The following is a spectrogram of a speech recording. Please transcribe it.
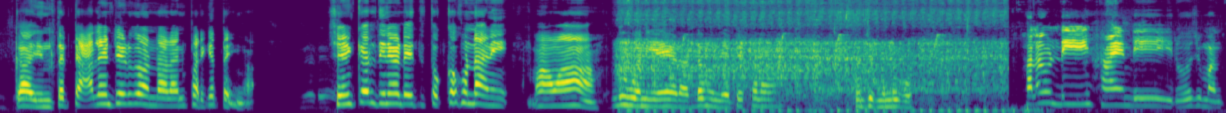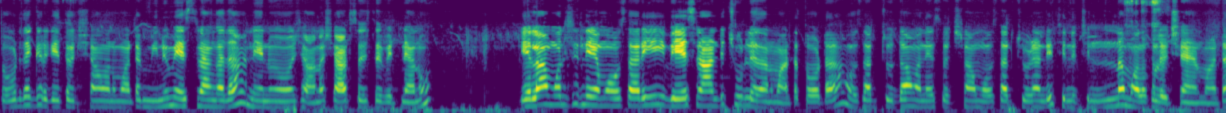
ఇంకా ఇంత టాలెంటెడ్గా ఉన్నాడని పరిగెత్తా ఇంకా. శనికాయలు తినేటైతే తొక్కకుండా అని. మామా. నువ్వు అని ఏడు అడ్డం ఉంది ఎక్కడ కొంచెం ముందుకు పో. హలో అండి హాయ్ అండి. ఈరోజు మన తోట దగ్గరికి అయితే వచ్చాము అనమాట మినుము వేసినాం కదా నేను చాలా షార్ట్స్ అయితే పెట్టినాను. ఎలా మొలిసింది ఏమో ఒకసారి వేసినా అంటే చూడలేదనమాట తోట. ఒకసారి చూద్దాం అనేసి వచ్చినాము. ఒకసారి చూడండి చిన్న చిన్న మొలకలు వచ్చినాయన్నమాట.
